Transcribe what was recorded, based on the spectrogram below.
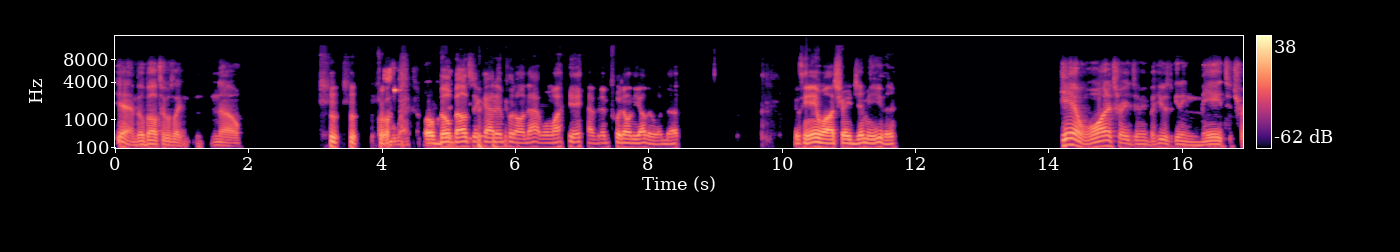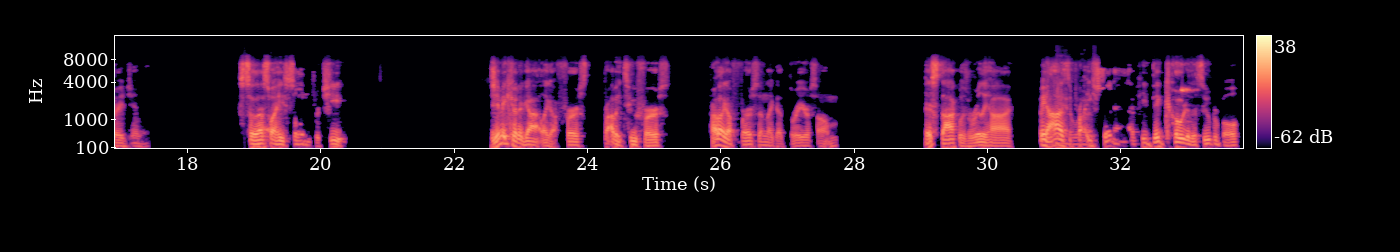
yeah, and Bill Belichick was like, no. Well, Bill Belichick had input on that one. Why he ain't have input on the other one then? Because he ain't want to trade Jimmy either. He didn't want to trade Jimmy, but he was getting made to trade Jimmy. So that's why he sold him for cheap. Jimmy could have got like a first, probably two first, probably like a first and like a three or something. His stock was really high. I mean, honestly, it probably should have. He did go to the Super Bowl,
